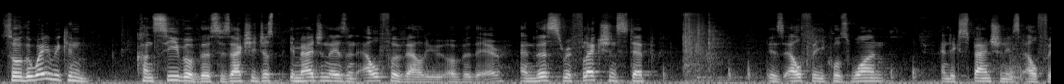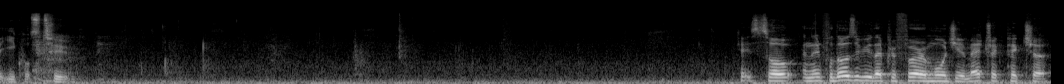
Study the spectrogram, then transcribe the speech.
So the way we can conceive of this is actually just imagine there's an alpha value over there, and this reflection step is alpha equals 1, and expansion is alpha equals 2. Okay, so, and then for those of you that prefer a more geometric picture,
